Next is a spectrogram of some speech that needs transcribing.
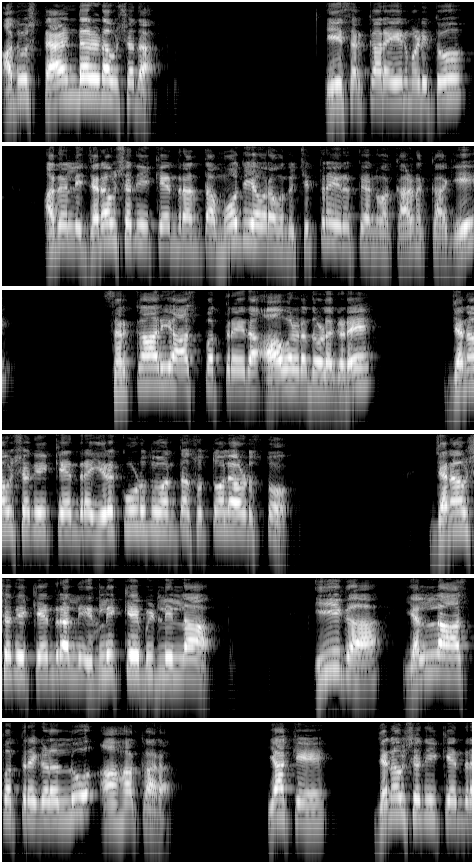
ಅದು ಸ್ಟ್ಯಾಂಡರ್ಡ್ ಔಷಧ. ಈ ಸರ್ಕಾರ ಏನು ಮಾಡಿತು ಅದರಲ್ಲಿ ಜನೌಷಧಿ ಕೇಂದ್ರ ಅಂತ ಮೋದಿಯವರ ಒಂದು ಚಿತ್ರ ಇರುತ್ತೆ ಅನ್ನುವ ಕಾರಣಕ್ಕಾಗಿ ಸರ್ಕಾರಿ ಆಸ್ಪತ್ರೆಯ ಆವರಣದೊಳಗಡೆ ಜನೌಷಧಿ ಕೇಂದ್ರ ಇರಕೂಡುದು ಅಂತ ಸುತ್ತೋಲೆ ಹೊರಡಿಸ್ತು. ಜನೌಷಧಿ ಕೇಂದ್ರ ಅಲ್ಲಿ ಇರಲಿಕ್ಕೆ ಬಿಡಲಿಲ್ಲ. ಈಗ ಎಲ್ಲ ಆಸ್ಪತ್ರೆಗಳಲ್ಲೂ ಆಹಾಕಾರ. ಯಾಕೆ? ಜನೌಷಧಿ ಕೇಂದ್ರ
